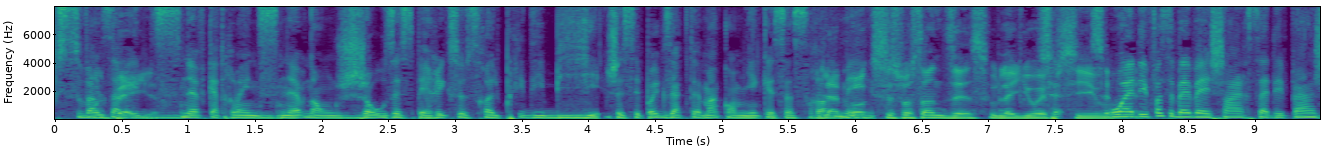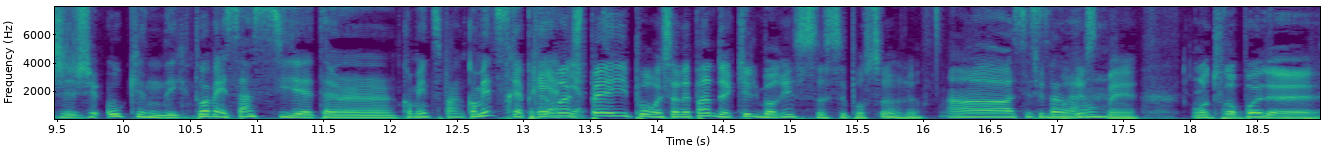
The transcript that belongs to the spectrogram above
souvent On ça va être là. 19,99. Donc, j'ose espérer que ce sera le prix des billets. Je sais pas exactement combien que ça sera, La mais... boxe, c'est 70 ou la UFC. ou- Ouais, des fois c'est bien ben cher, ça dépend. J'ai aucune idée. Toi, Vincent, si euh, t'as un, combien tu penses, combien tu serais prêt à Comment je mettre? paye pour ça dépend de quel humoriste, c'est pour ça là. Ah, c'est ça. humoriste, hein? mais On te fera pas le,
